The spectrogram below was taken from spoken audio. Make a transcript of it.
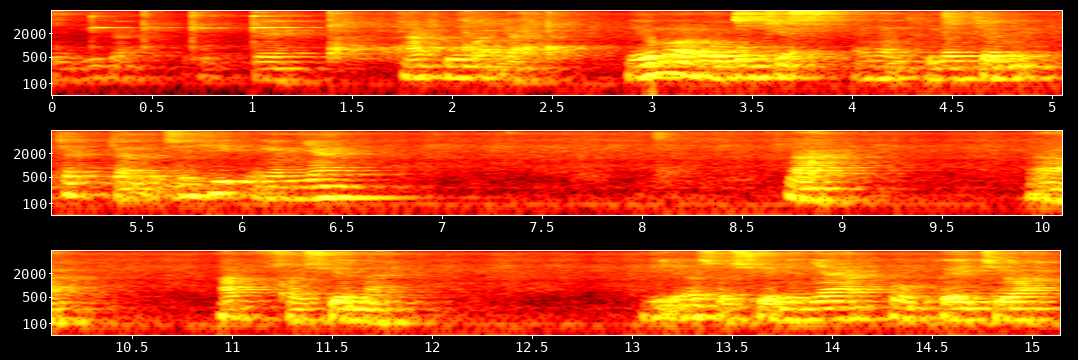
không hít này ok nắp cũng vậy à nếu mà đồ công chuyện anh em thử nam châm ấy, chắc chắn nó sẽ hít anh em nha. Này à, nắp xoay xuyên này. Đĩa xoay xuyên này nha ok chưa?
